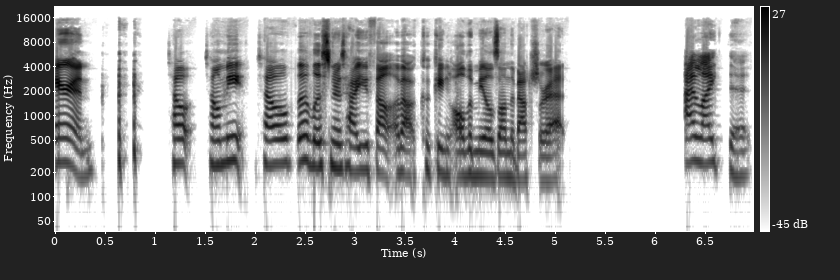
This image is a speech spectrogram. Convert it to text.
Erin, tell tell me tell the listeners how you felt about cooking all the meals on The Bachelorette. I liked it.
